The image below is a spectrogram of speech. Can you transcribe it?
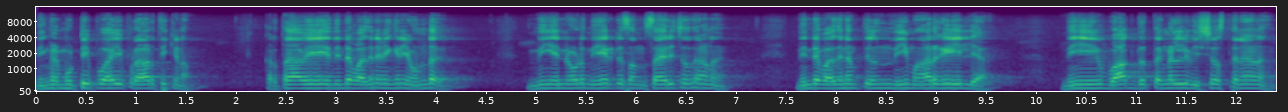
നിങ്ങൾ മുട്ടിപ്പോയി പ്രാർത്ഥിക്കണം. കർത്താവെ നിന്റെ വചനം എങ്ങനെയുണ്ട് നീ എന്നോട് നേരിട്ട് സംസാരിച്ചതാണ്. നിന്റെ വചനത്തിൽ നിന്ന് നീ മാറുകയില്ല. നീ വാഗ്ദത്തങ്ങളിൽ വിശ്വസ്തനാണ്.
